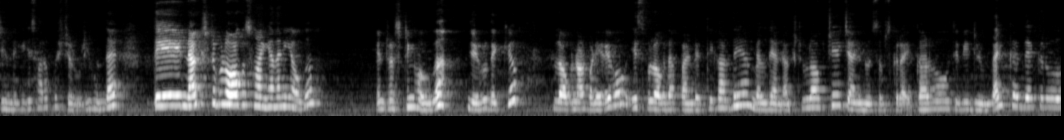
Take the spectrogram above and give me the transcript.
ਜ਼ਿੰਦਗੀ 'ਚ ਸਾਰਾ ਕੁਝ ਜ਼ਰੂਰੀ ਹੁੰਦਾ ਹੈ। ਤੇ ਨੈਕਸਟ ਵਲੌਗ ਸਫਾਈਆਂ ਦਾ ਨਹੀਂ ਆਊਗਾ। ਇੰਟਰਸਟਿੰਗ ਹੋਊਗਾ, ਜ਼ਰੂਰ ਦੇਖਿਓ। ਵਲੌਗ ਨਾਲ ਬਣੇ ਰਹੋ। ਇਸ ਵਲੌਗ ਦਾ ਆਪਾਂ end ਇੱਥੇ ਕਰਦੇ ਆ ਮਿਲਦੇ ਆ ਨੈਕਸਟ ਵਲੌਗ 'ਚ। ਚੈਨਲ ਨੂੰ ਸਬਸਕ੍ਰਾਈਬ ਕਰ ਲਓ ਤੇ ਵੀਡੀਓ ਨੂੰ ਲਾਈਕ ਕਰ ਦਿਆ ਕਰੋ।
